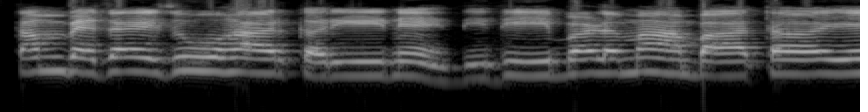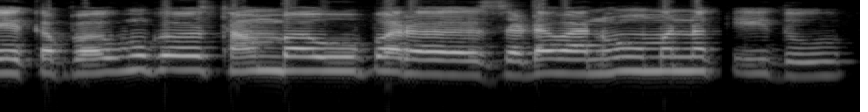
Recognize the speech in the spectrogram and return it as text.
સ્તંભે જય જુહાર કરીને દીધી બળમાં બાત એક પગ સ્તંભ ઉપર ચડવાનું મન કીધું.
